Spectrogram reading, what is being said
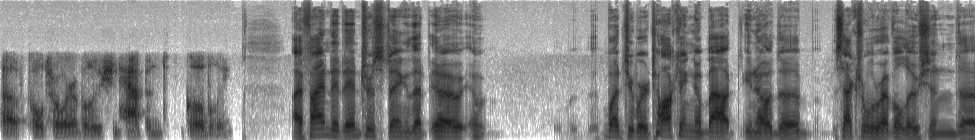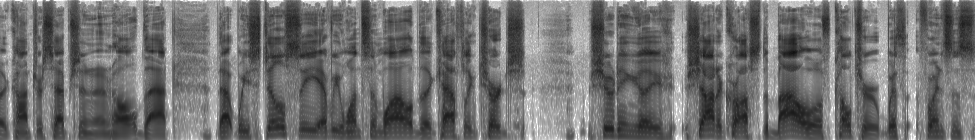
of cultural revolution happened globally. I find it interesting that uh, what you were talking about, you know, the sexual revolution, the contraception, and all that, that we still see every once in a while the Catholic Church shooting a shot across the bow of culture with, for instance,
